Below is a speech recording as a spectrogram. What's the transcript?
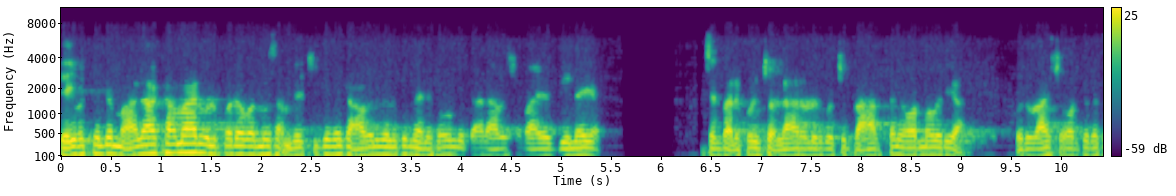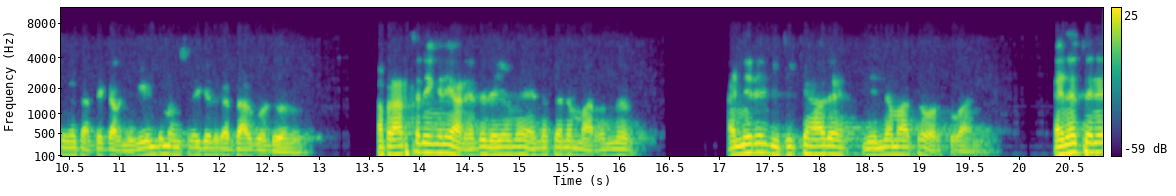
ദൈവത്തിന്റെ മാലാഖമാർ ഉൾപ്പെടെ വന്ന് സംരക്ഷിക്കുന്ന കാവൽ നിൽക്കുന്ന അനുഭവം കിട്ടാൻ ആവശ്യമായ വിനയം. അച്ഛൻ പലപ്പോഴും ചൊല്ലാറുള്ള ഒരു കൊച്ചു പ്രാർത്ഥന ഓർമ്മ വരിക. ഒരു പ്രാവശ്യം ഓർത്തിടത്തിന് തട്ടിക്കളഞ്ഞു. വീണ്ടും മനസ്സിലേക്ക് അത് കർത്താവ് കൊണ്ടുവന്നു. ആ പ്രാർത്ഥന എങ്ങനെയാണ്? എന്റെ ദൈവമേ എന്നെ തന്നെ മറന്ന് അന്യരെ വിധിക്കാതെ നിന്നെ മാത്രം ഓർക്കുവാൻ. എന്നെ തന്നെ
